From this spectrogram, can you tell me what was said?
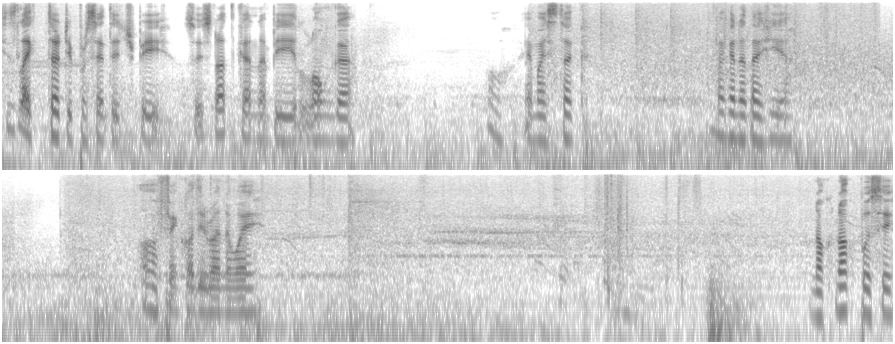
He's like 30% HP, so it's not gonna be longer. Oh, am I stuck? Am I gonna die here? Oh, thank god he ran away. Knock knock pussy.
